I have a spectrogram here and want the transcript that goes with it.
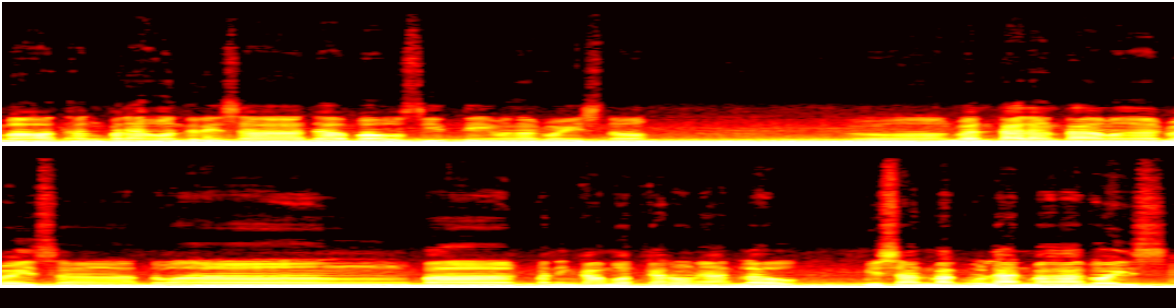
maot ang panahon diri sa Davao City mga guys no. So gwanta lang ta mga guys sa ato ang pagpaningkamot karon nga adlaw bisan magulan mga guys.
